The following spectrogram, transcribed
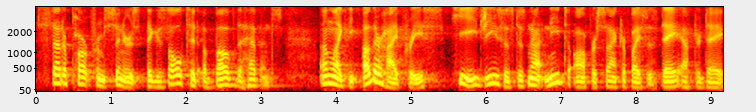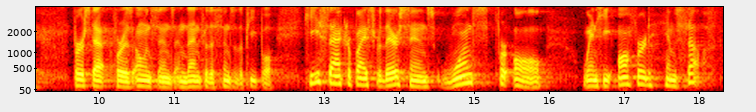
set apart from sinners, exalted above the heavens. Unlike the other high priests, he, Jesus, does not need to offer sacrifices day after day, first for his own sins and then for the sins of the people. He sacrificed for their sins once for all when he offered himself.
